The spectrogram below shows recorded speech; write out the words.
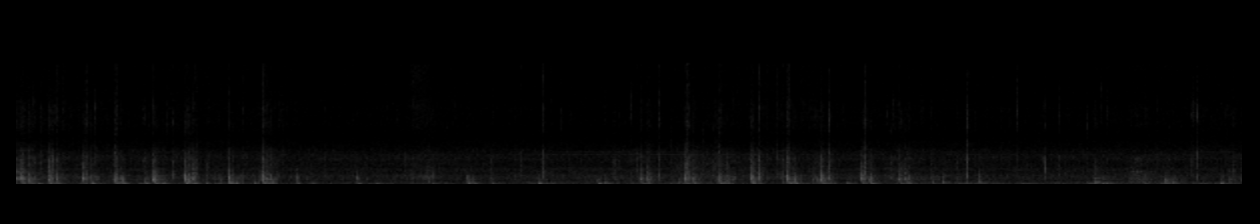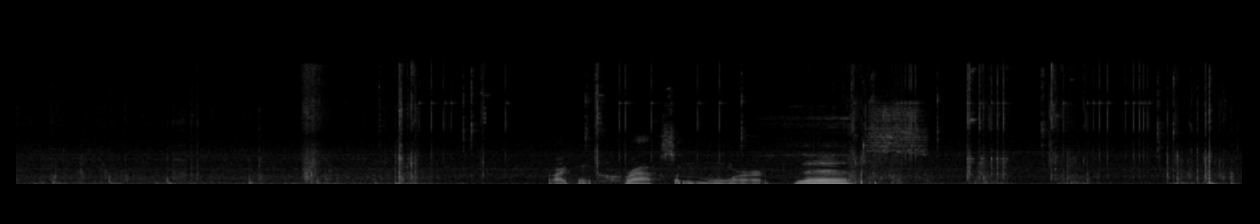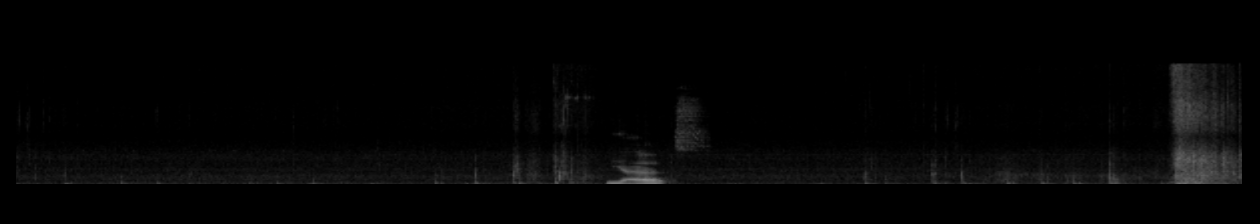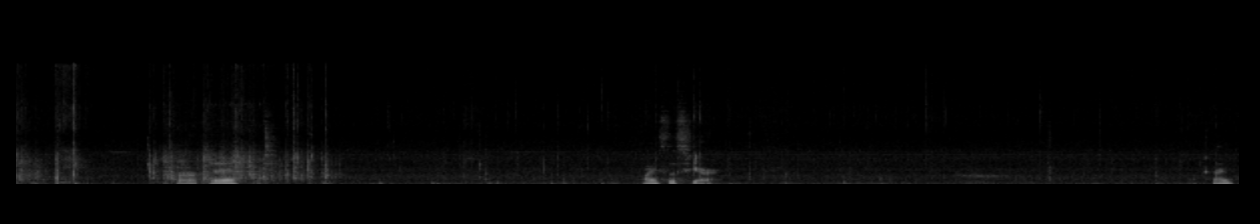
I can craft some more of this. Yes. Perfect. Why is this here? Can I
